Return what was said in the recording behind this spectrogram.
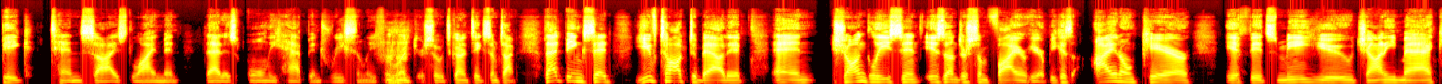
Big Ten sized linemen. That has only happened recently for Mhm. Rutgers, so it's going to take some time. That being said, you've talked about it, and Sean Gleason is under some fire here because I don't care if it's me, you, Johnny Mack,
